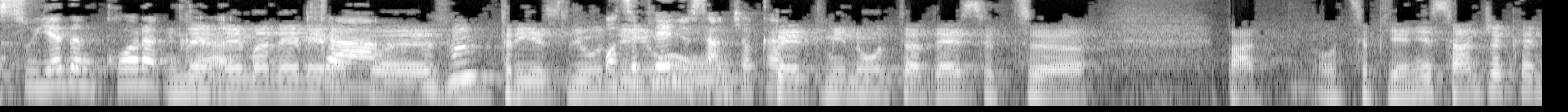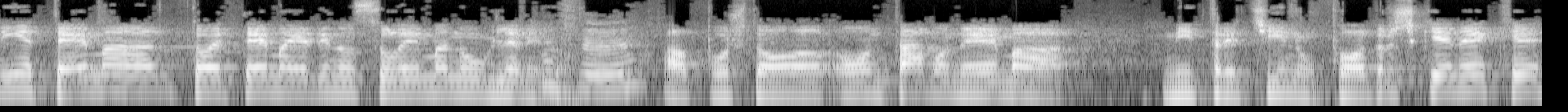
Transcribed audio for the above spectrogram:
su jedan korak Ne, nema nemira, ka... to je Mhm. 30 ljudi u Sandžaka. 5 minuta, 10... uh, Pa, odcepljenje Sandžaka nije tema, to je tema jedino Sulejmanu Ugljaninu. Mhm. Ali pošto on, on tamo nema ni trećinu podrške neke,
